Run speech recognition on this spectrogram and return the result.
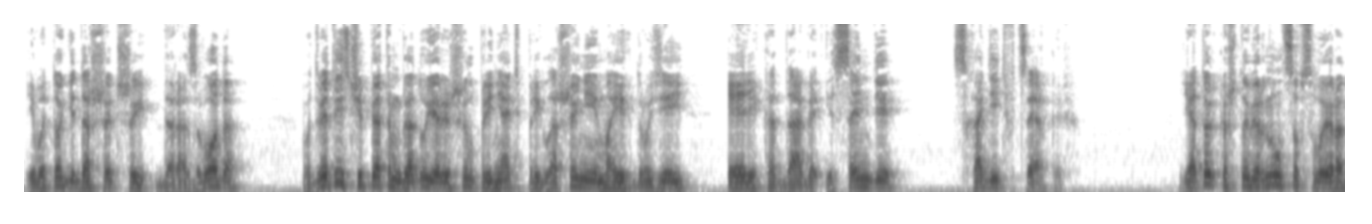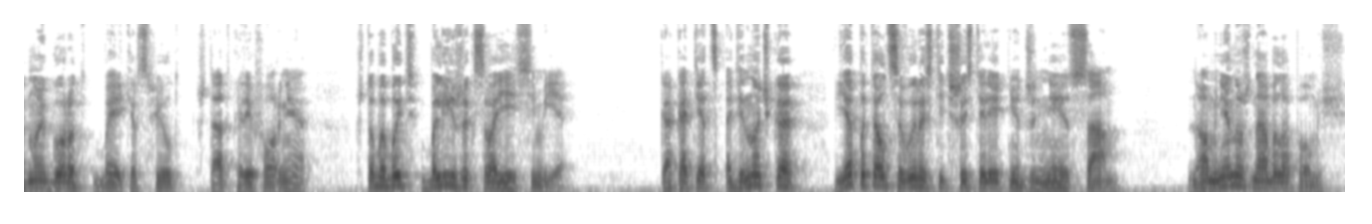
и в итоге дошедшей до развода, в 2005 году я решил принять приглашение моих друзей Эрика, Дага и Сэнди сходить в церковь. Я только что вернулся в свой родной город Бейкерсфилд, штат Калифорния, чтобы быть ближе к своей семье. Как отец-одиночка, я пытался вырастить шестилетнюю Джиннею сам, но мне нужна была помощь.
